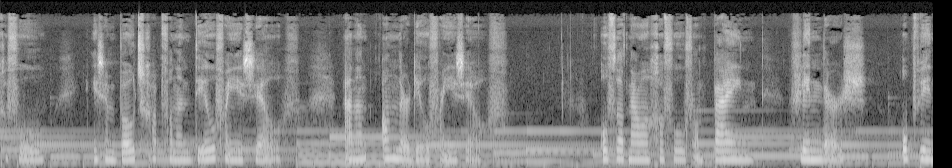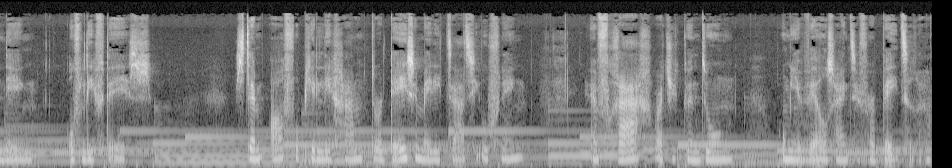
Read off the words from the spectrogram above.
gevoel is een boodschap van een deel van jezelf aan een ander deel van jezelf. Of dat nou een gevoel van pijn, vlinders, opwinding of liefde is. Stem af op je lichaam door deze meditatieoefening en vraag wat je kunt doen om je welzijn te verbeteren.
